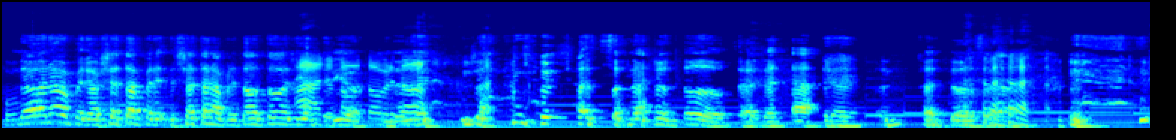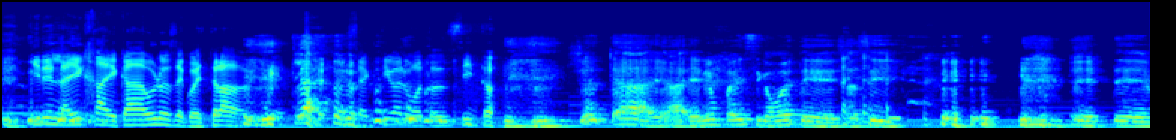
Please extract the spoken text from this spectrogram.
pum. No, no, pero ya, está, ya están apretados todo el día Ah, anterior. todos ¿entendés? Ya, ya sonaron todos, o sea, ya está, está todo sonado. Tienen la hija de cada uno secuestrado. Claro. Se activa el botoncito. Ya está, ya, en un país como este es así. este,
